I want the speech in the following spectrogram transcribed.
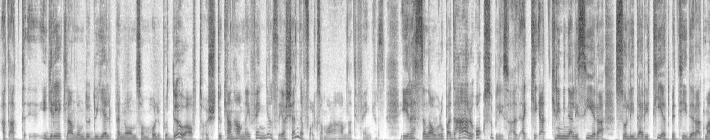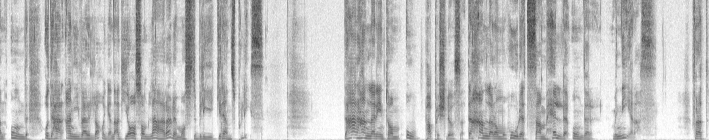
Att, att i Grekland, om du, du hjälper någon som håller på att dö av törst, du kan hamna i fängelse. Jag känner folk som har hamnat i fängelse. I resten av Europa, det här också blir så. Att, att, att kriminalisera solidaritet betyder att man ond, och det här angivarlagen, att jag som lärare måste bli gränspolis. Det här handlar inte om opapperslösa. Det handlar om hur ett samhälle under undermineras. För att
